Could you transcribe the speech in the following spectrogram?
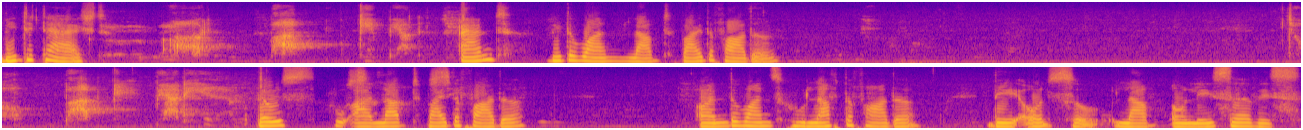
Be detached and be the one loved by the Father. those who are loved by the Father and the ones who love the Father, they also love only service.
